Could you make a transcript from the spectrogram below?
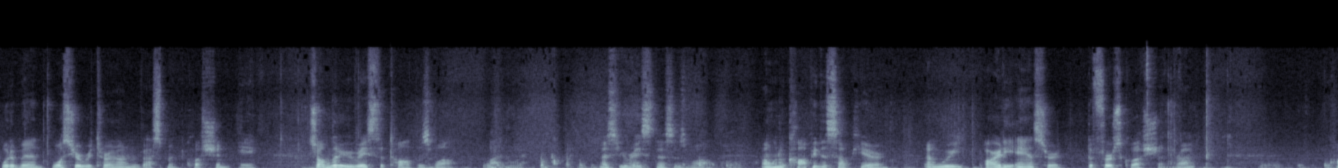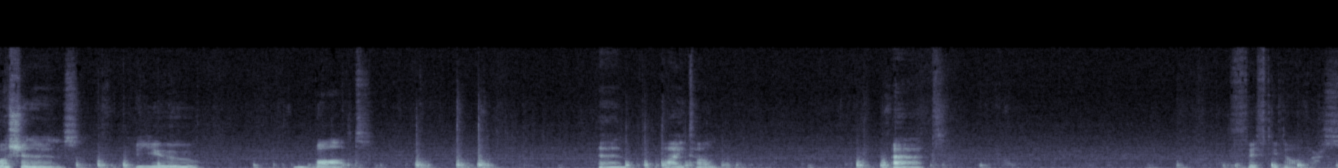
would have been what's your return on investment? Question a. So i'm going to erase the top as well by the way. Let's erase this as well. I'm going to copy this up here and we already answered the first question right? Question is you bought an item at fifty dollars.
